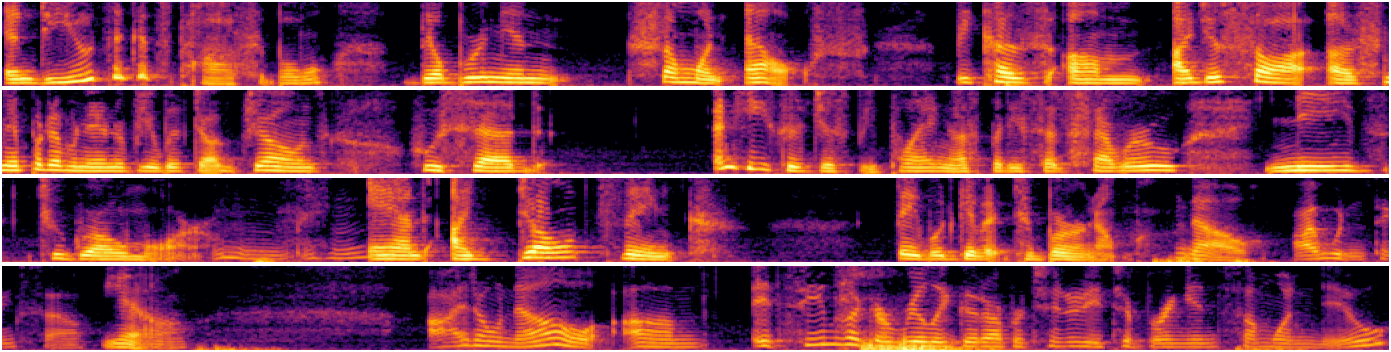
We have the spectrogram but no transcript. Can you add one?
And do you think it's possible they'll bring in someone else? Because um, I just saw a snippet of an interview with Doug Jones who said, and he could just be playing us, but he said Saru needs to grow more. And I don't think they would give it to Burnham. No, I wouldn't think so. Yeah. No. I don't know. Um, it seems like a really good opportunity to bring in someone new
